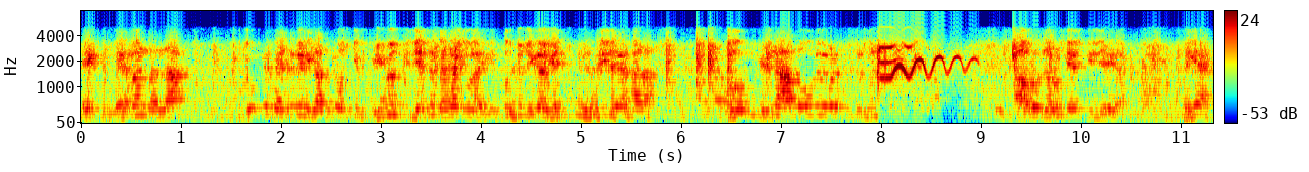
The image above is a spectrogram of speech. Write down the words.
ایک مہمان بندہ جو کہ پیسے نہیں نکال سکتا اس کی بیوی اس کی جیسے پیسہ نہیں لائے گی خودکشی کر کے کھانا۔ تو اس میں آپ لوگوں کے لیے بڑے آپ لوگ ضرور چیز کیجیے گا۔ ٹھیک ہے؟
